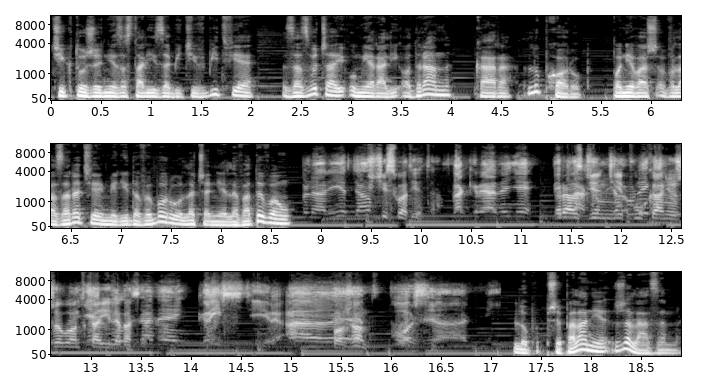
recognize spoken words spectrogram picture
Ci, którzy nie zostali zabici w bitwie, zazwyczaj umierali od ran, kar lub chorób, ponieważ w lazarecie mieli do wyboru leczenie lewatywą, Ścisła dieta. Raz dziennie płukaniu żołądka i lewatywa. Porządnie. lub przypalanie żelazem.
